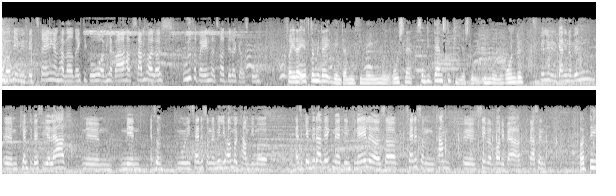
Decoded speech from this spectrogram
har været helt vildt fedt. Træningerne har været rigtig gode, og vi har bare haft sammenhold også ude for banen, og jeg tror, det er det, der gør os gode. Fredag eftermiddag venter nu finalen mod Rusland, som de danske piger slog i indledende runde. Selvfølgelig vil vi gerne ind og vinde. Øhm, kæmpe det bedste, vi har lært. Øhm, men altså, nu må vi tage det som en almindelig håndboldkamp. Vi må altså, gemme det der væk med, at det er en finale, og så tage det som en kamp. Øh, se, hvor det bærer, bærer hen. Og det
